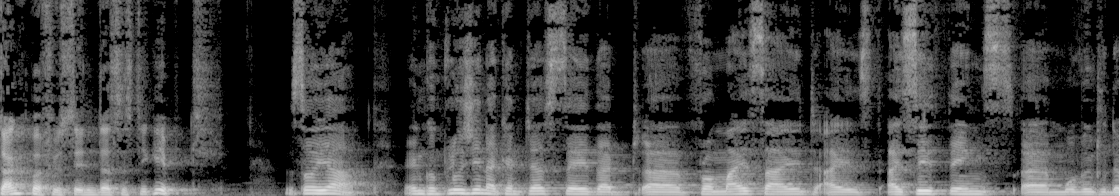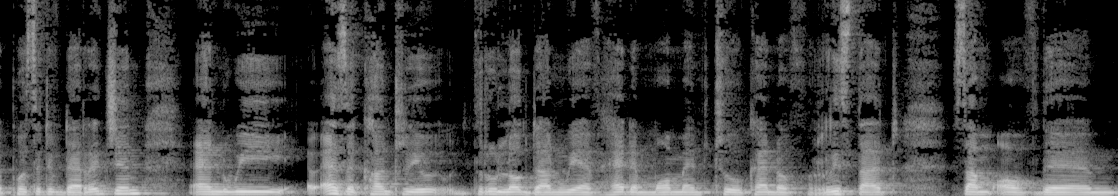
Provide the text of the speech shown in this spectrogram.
dankbar für sind, dass es die gibt. So yeah, in conclusion, I can just say that uh, from my side, I I see things uh, moving to the positive direction, and we, as a country, through lockdown, we have had a moment to kind of restart some of the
